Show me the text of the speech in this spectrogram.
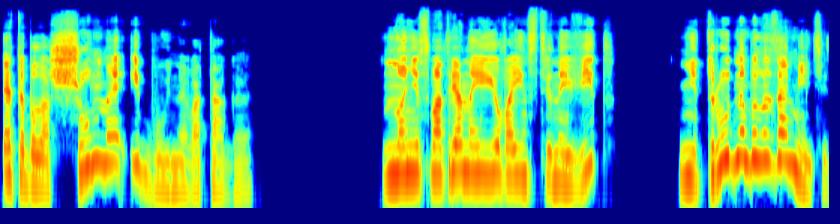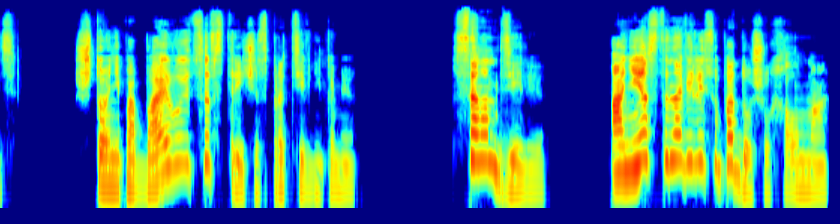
Это была шумная и буйная ватага. Но, несмотря на ее воинственный вид, нетрудно было заметить, что они побаиваются встречи с противниками. В самом деле, они остановились у подошвы холма,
